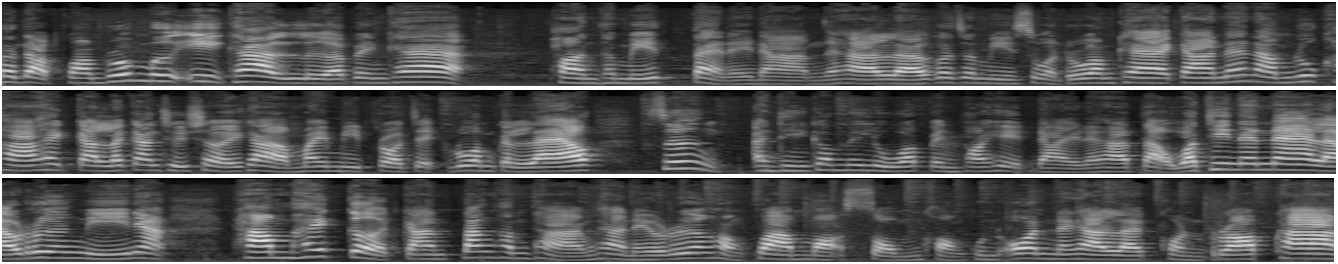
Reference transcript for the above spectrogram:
ระดับความร่วมมืออีกค่ะ เหลือเป็นแค่พันธมิตรแต่ในนามนะคะ แล้วก็จะมีส่วนร่วมแค่การแนะนำลูกค้าให้กันและกันเฉยๆค่ะ ไม่มีโปรเจกต์ร่วมกันแล้ว ซึ่งอันนี้ก็ไม่รู้ว่าเป็นเพราะเหตุใดนะคะ แต่ว่าที่แน่ ๆ แล้วเรื่องนี้เนี่ย ทำให้เกิดการตั้งคำถามค่ะในเรื่องของความเหมาะสมของคุณอ้นนะคะและคนรอบข้าง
